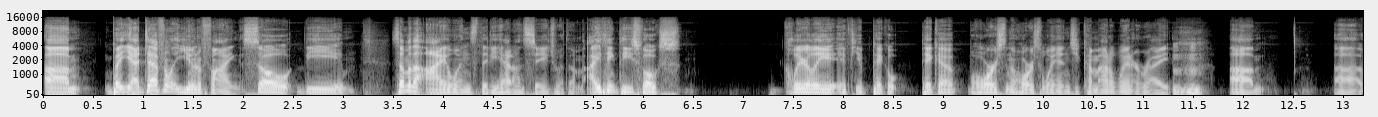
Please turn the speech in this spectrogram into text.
Um, but yeah, definitely unifying. So the some of the Iowans that he had on stage with him, I think these folks clearly, if you pick a pick a horse and the horse wins, you come out a winner, right? Mhm. Um, uh,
